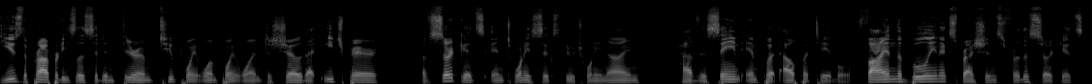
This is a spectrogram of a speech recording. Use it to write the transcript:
Use the properties listed in Theorem 2.1.1 to show that each pair of circuits in 26 through 29 have the same input-output table. Find the Boolean expressions for the circuits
